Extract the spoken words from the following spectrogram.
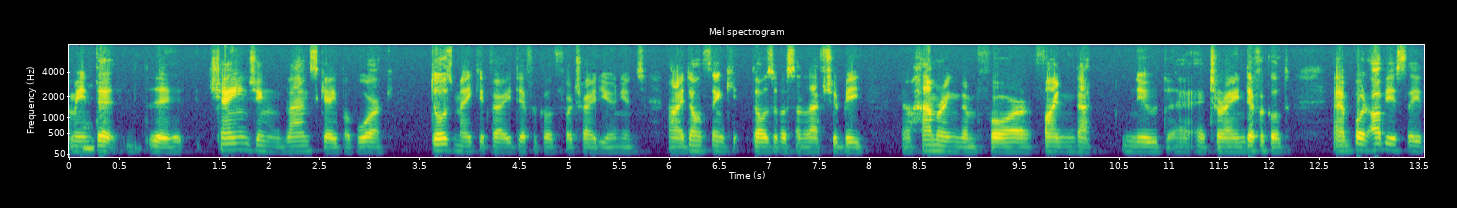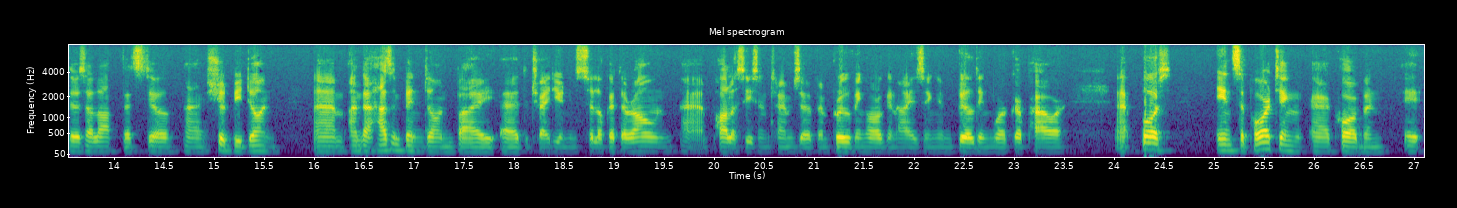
I mean, the the changing landscape of work does make it very difficult for trade unions, and I don't think those of us on the left should be, you know, hammering them for finding that new uh, terrain difficult. Um, but obviously, there's a lot that still uh, should be done um, and that hasn't been done by uh, the trade unions to look at their own uh, policies in terms of improving organising and building worker power. Uh, but in supporting uh, Corbyn, it,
